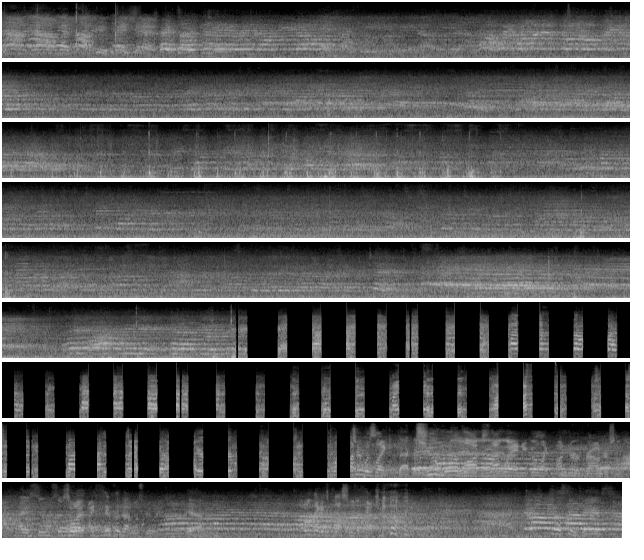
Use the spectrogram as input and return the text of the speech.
Down, down with occupation. Was like two more blocks that way, and you go like underground or something. I assume so. So I, I think that that must be what yeah. I don't think it's possible to catch up. Just in case.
